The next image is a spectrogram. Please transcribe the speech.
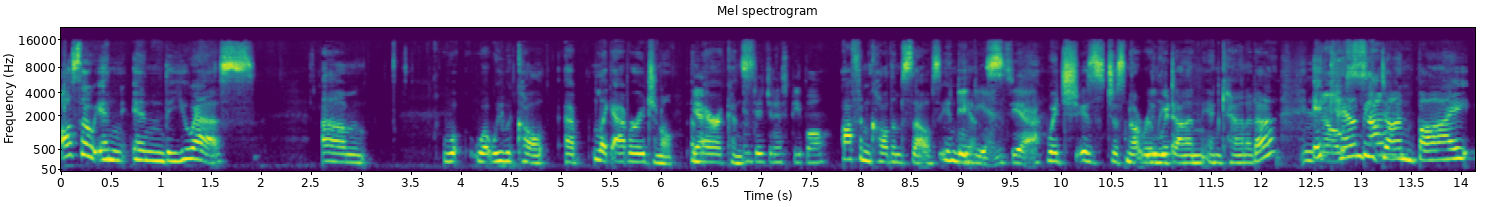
Also, in in the U.S., um, wh- what we would call ab- like Aboriginal yeah, Americans Indigenous people. often call themselves Indians. Indians, yeah. which is just not really would- done in Canada. it can be done by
